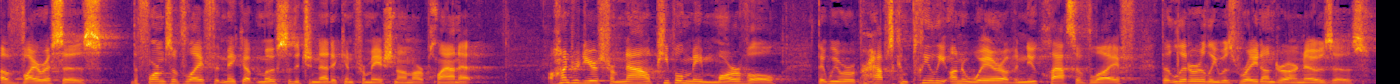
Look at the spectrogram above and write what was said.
of viruses, the forms of life that make up most of the genetic information on our planet. A hundred years from now, people may marvel that we were perhaps completely unaware of a new class of life that literally was right under our noses.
